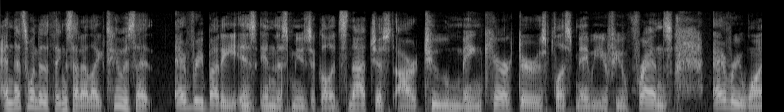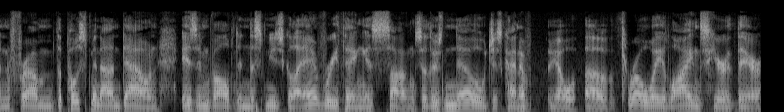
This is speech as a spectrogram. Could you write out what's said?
And that's one of the things that I like too is that everybody is in this musical. It's not just our two main characters plus maybe a few friends. Everyone from the postman on down is involved in this musical. Everything is sung. So there's no just kind of you know uh, throwaway lines here or there.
